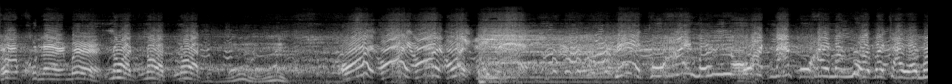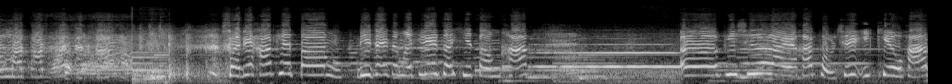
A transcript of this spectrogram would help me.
ครับคุณนายแม่นวดนวดนวดโอ้ยโอ้ยโอ้ยโอ้ยไอ้แม่นี่กูให้มึงนวดนะ กูให้มึงนวดไม่ใช่เอามึงมาตัดไม้ตัดตามสวัสดีครับพี่ตรงดีใจจังเลยที่ได้เจอคีตรงครับ เออพี่ชื่ออะไรอะครับ ผมชื่ออีคิวครับ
